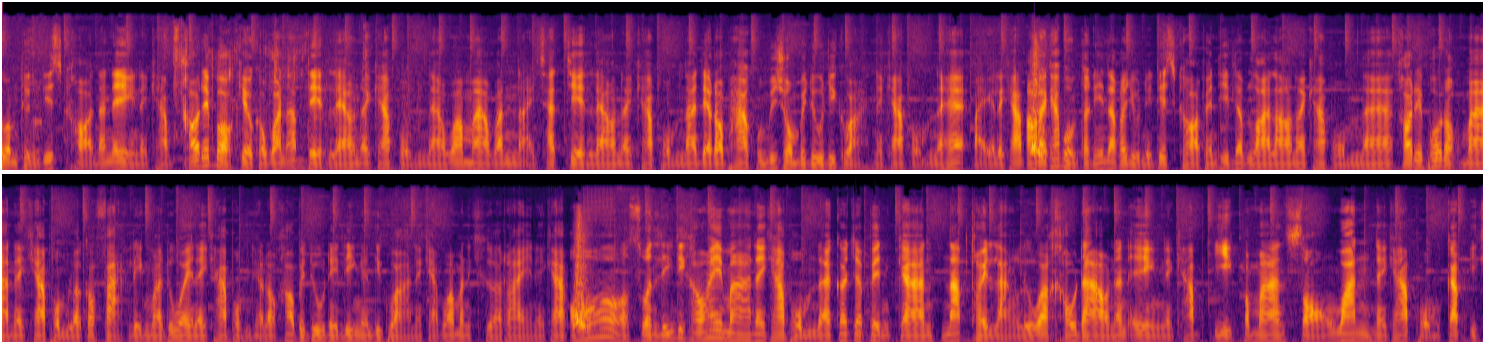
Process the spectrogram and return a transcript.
รวมถึง Discord นั่นเองนะครับเขาได้บอกเกี่ยวกับวันอัปเดตแล้วนะครับผมนะว่ามาวันไหนชัดเจนแล้วนะครับผมนะเดี๋ยวเราพาคุณผู้ชมไปดูดีกว่านะครับผมนะฮะไปเลยครับเอาละครับผมตอนนี้เราก็อยู่ใน Discord เป็นที่เรียบร้อยแล้วนะครับผมนะเขาได้โพสต์ออกมานะครับผมแล้วก็ฝากลิงก์มาด้วยนะครับผมเดี๋ยวเราเข้าไปดูในลิงก์กันดีกว่านะครับว่ามันคืออะไรนะครับอ๋อส่วนลิงก์ที่เขาให้มานะครับผมนะก็จะเป็นการนับถอยหลังหรือว่าเขาดาวนั่นเองนะครับอีกประมาณ 2 วันนะครับผมกับอีก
